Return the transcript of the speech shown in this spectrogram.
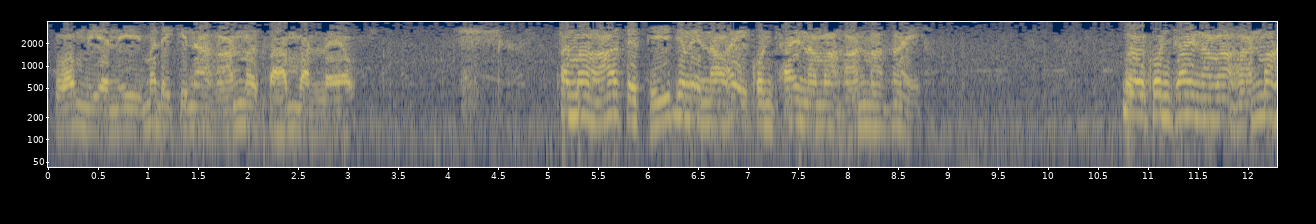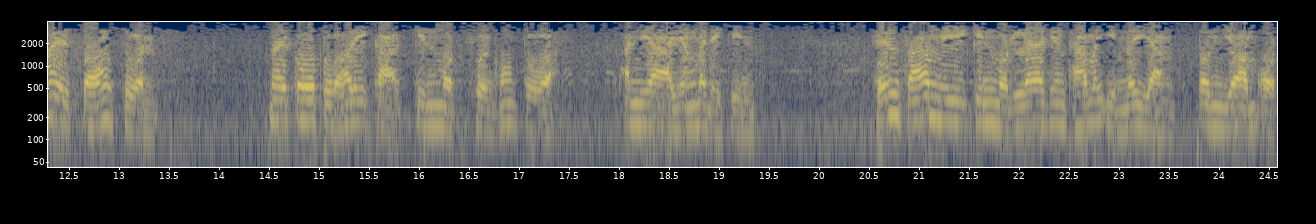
ผัวเมียนี้ไม่ได้กินอาหารมาสามวันแล้ว ท่านมหาเศรษฐีจึงได้นำให้คนใช้นำอาหารมาให้ เมื่อคนใช้นำอาหารมาให้สองส่วนนายโกตุหริกะกินหมดส่วนของตัวพัญญายังไม่ได้กิน เห็นสามีกินหมดแล้วจึงถามว่าอิ่มหรือยังตนยอมอด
